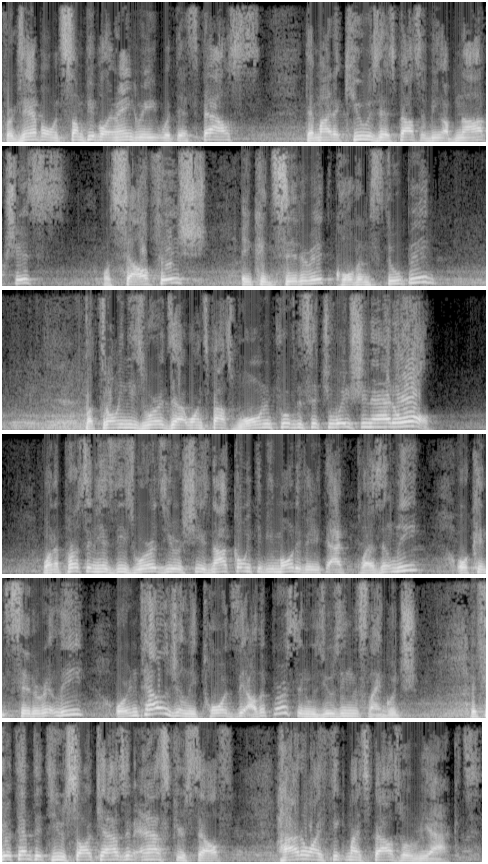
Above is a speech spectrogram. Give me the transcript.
For example, when some people are angry with their spouse, they might accuse their spouse of being obnoxious or selfish, inconsiderate, call them stupid. But throwing these words at one spouse won't improve the situation at all. When a person hears these words, he or she is not going to be motivated to act pleasantly or considerately or intelligently towards the other person who's using this language. If you're tempted to use sarcasm, ask yourself, how do I think my spouse will react?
